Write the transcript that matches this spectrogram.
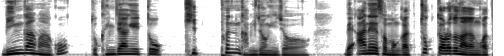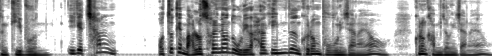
민감하고 또 굉장히 또 깊은 감정이죠. 내 안에서 뭔가 뚝 떨어져 나간 것 같은 기분. 이게 참 어떻게 말로 설명도 우리가 하기 힘든 그런 부분이잖아요. 그런 감정이잖아요.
